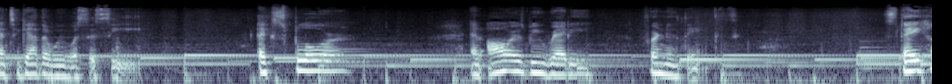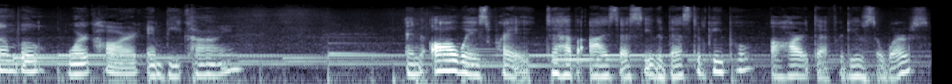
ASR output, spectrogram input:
and together we will succeed. Explore and always be ready for new things. Stay humble, work hard, and be kind. And always pray to have eyes that see the best in people, a heart that forgives the worst,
